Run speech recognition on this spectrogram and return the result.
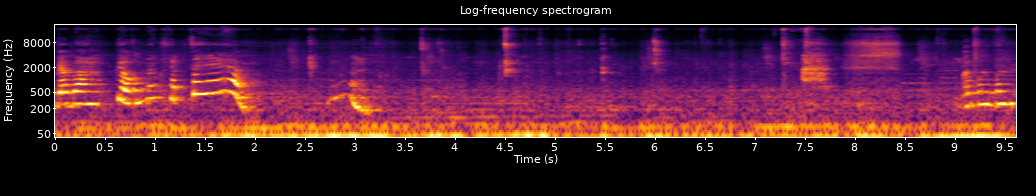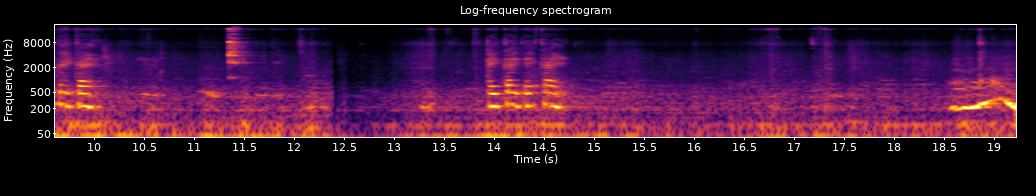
แบบว่าเปรี้ยวกำลังแซ่บๆอืมเบิ้งเบิ้งเบิ้งไก่ไก่ไก่ไก่ไก่ไก่อืม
